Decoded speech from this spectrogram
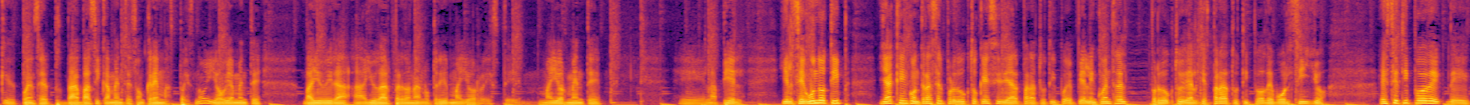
que pueden ser, pues, básicamente son cremas, pues, ¿no? Y obviamente va a ayudar a, ayudar, perdón, a nutrir mayor, este, mayormente eh, la piel. Y el segundo tip, ya que encontraste el producto que es ideal para tu tipo de piel, encuentra el producto ideal que es para tu tipo de bolsillo. Este tipo de,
